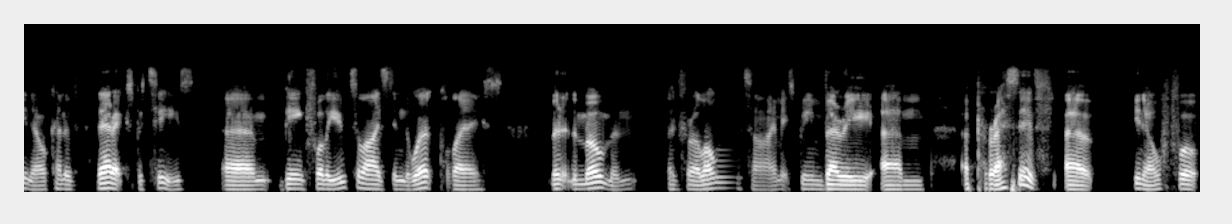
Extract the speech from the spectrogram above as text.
you know, kind of their expertise um, being fully utilized in the workplace. But at the moment, and for a long time, it's been very um, oppressive uh, you know, for,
